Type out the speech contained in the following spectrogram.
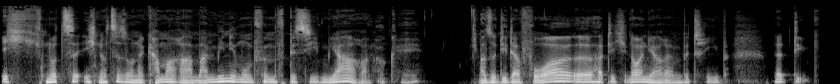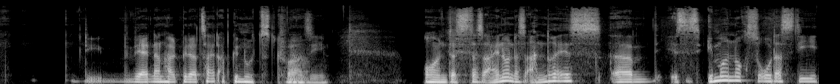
Ich nutze, ich nutze so eine Kamera mal Minimum fünf bis sieben Jahre. Okay. Also die davor äh, hatte ich neun Jahre im Betrieb. Ne, die, die werden dann halt mit der Zeit abgenutzt quasi. Ja. Und das ist das eine und das andere ist, ähm, es ist immer noch so, dass die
